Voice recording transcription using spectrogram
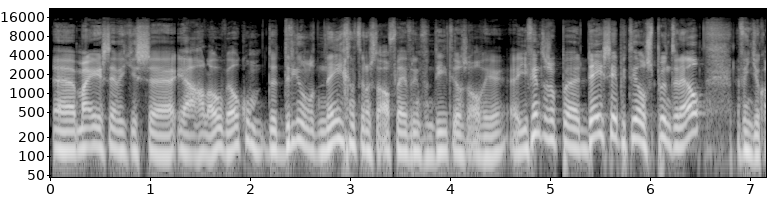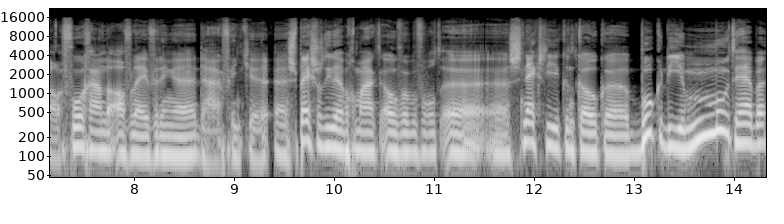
Uh, maar eerst eventjes, uh, ja hallo, welkom. De 329e aflevering van Details alweer. Uh, je vindt ons op dcptails.nl. Daar vind je ook alle voorgaande afleveringen. Daar vind je specials die we hebben gemaakt over bijvoorbeeld snacks die je kunt koken, boeken die je moet hebben.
